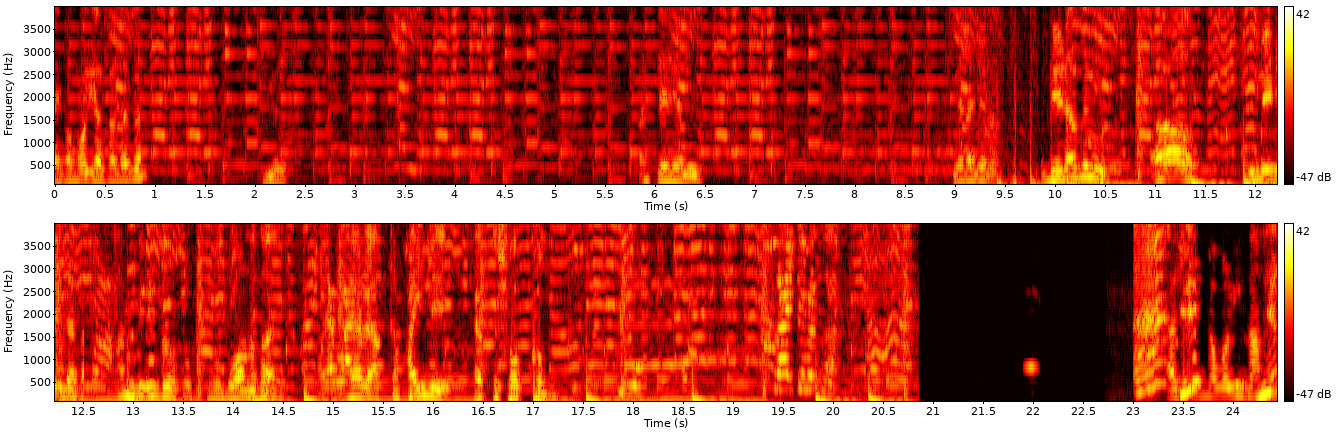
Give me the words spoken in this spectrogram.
একবার বলি আসা দেখেন আমি যেটা যেটা বেড়া শুনি আও সিলেটি দাদা আমি বিড়ি তো সবসময় দোয়ানো থাকে হ্যাঁ একটা ফাইলে। একটা সক্ষম। আজকে নিয়ে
